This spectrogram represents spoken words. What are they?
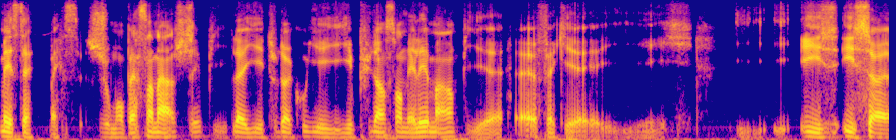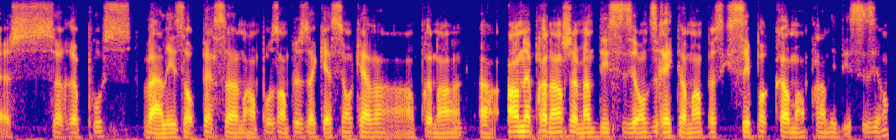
Mais c'était. Ben, je joue mon personnage, tu sais, puis là, il est tout d'un coup, il est, plus dans son élément, puis. euh, euh, fait que. euh, il, se, se repousse vers les autres personnes en posant plus de questions qu'avant, en ne prenant jamais de décision directement parce qu'il sait pas comment prendre des décisions.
